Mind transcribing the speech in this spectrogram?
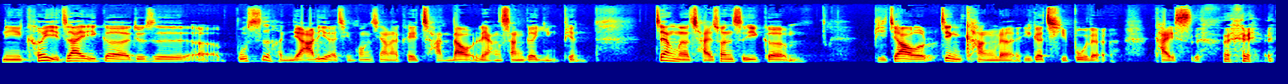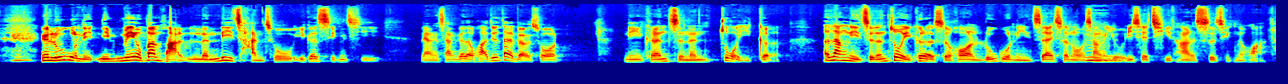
你可以在一个就是呃不是很压力的情况下呢，可以产到两三个影片，这样呢才算是一个比较健康的一个起步的开始。因为如果你你没有办法能力产出一个星期两三个的话，就代表说你可能只能做一个。而当你只能做一个的时候，如果你在生活上有一些其他的事情的话，嗯、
